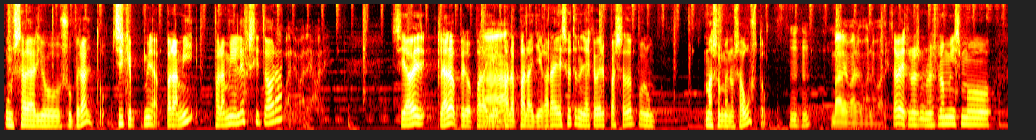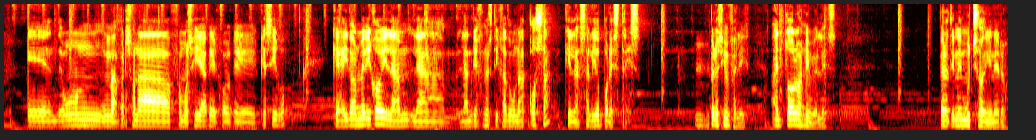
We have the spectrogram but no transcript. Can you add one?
un salario súper alto. Si es que, mira, para mí, para mí el éxito ahora. Vale, vale, vale. Sí, a ver, claro, pero para, Ah. llegar, para, para llegar a eso tendría que haber pasado por un más o menos a gusto. Vale, vale, vale, vale. ¿Sabes? No es, no es lo mismo. Eh, de un- una persona famosilla que, que- que sigo, que ha ido al médico y le han, le ha- le han diagnosticado una cosa que le ha salido por estrés. Pero es infeliz, en todos los niveles. Pero tiene mucho dinero.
